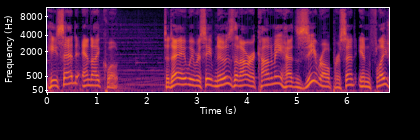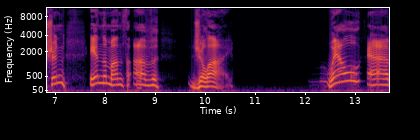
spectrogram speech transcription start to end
he said, and I quote, Today we received news that our economy had 0% inflation in the month of July. Well, uh,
